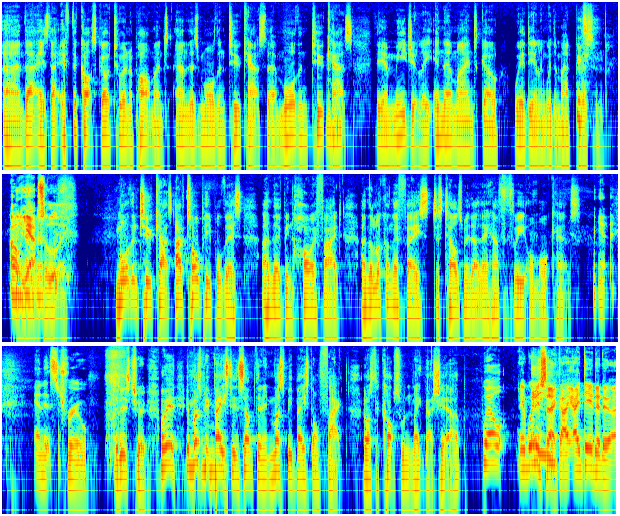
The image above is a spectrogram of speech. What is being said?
and that is that if the cops go to an apartment and there's more than two cats there, more than two cats, they immediately in their minds go, "We're dealing with a mad person." Oh yeah, absolutely. More than two cats. I've told people this, and they've been horrified. And the look on their face just tells me that they have three or more cats. Yeah. And it's true. It is true. I mean, it must be based in something. It must be based on fact, or else the cops wouldn't make that shit up. Well, Hey, wait a A- sec. I, I dated a,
